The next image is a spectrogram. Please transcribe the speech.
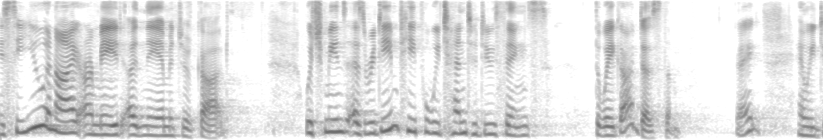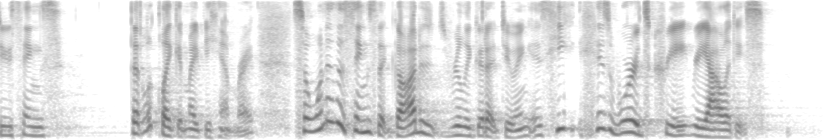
You see, you and I are made in the image of God which means as redeemed people, we tend to do things the way God does them, right? And we do things that look like it might be him, right? So one of the things that God is really good at doing is he his words create realities.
